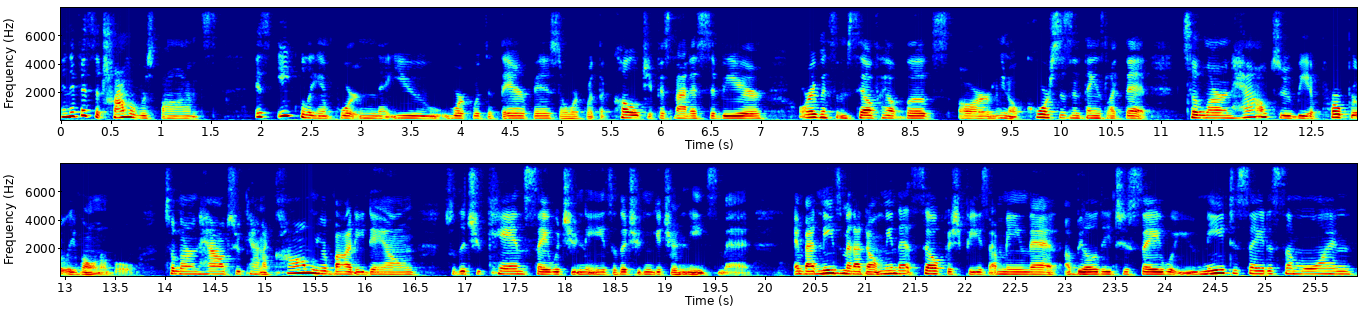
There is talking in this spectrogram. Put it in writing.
And if it's a trauma response, it's equally important that you work with a therapist or work with a coach if it's not as severe or even some self-help books or you know courses and things like that to learn how to be appropriately vulnerable to learn how to kind of calm your body down so that you can say what you need so that you can get your needs met and by needs met, I don't mean that selfish piece. I mean that ability to say what you need to say to someone,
